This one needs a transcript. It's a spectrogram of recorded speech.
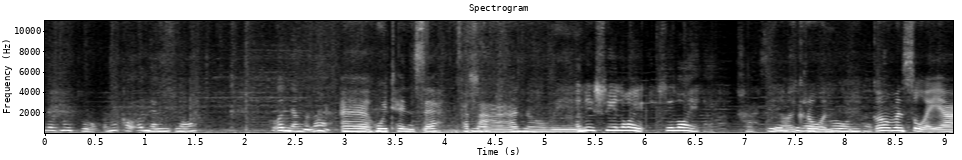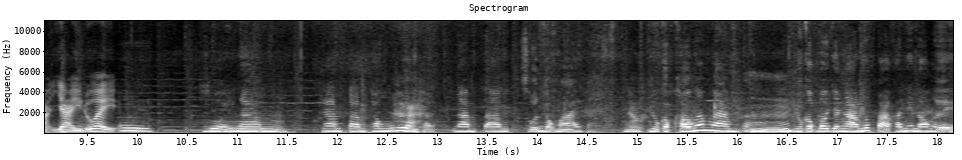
เรียกไม่ถูก อันนี้เขาเอิ้นหยังน้องเขาเอิ้นหยังเหรอน้อง อ่าฮุยเทนเซภาษานอร์เวย์อันนี้สี่ร้อยสี่ร้อยค่ะค่ะ400โครนค่ะก็มันสวยอะ ใหญ่ด้วยเออสวยงาม อื งามตามท้องเรื่องค่ะค่ะ งามตามสวนดอกไม้ค่ะ เนาะ อยู่กับเขางามๆค่ะ อืมอยู่กับเราจะงามหรือเปล่าคะนี่น้องเอ๋ย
